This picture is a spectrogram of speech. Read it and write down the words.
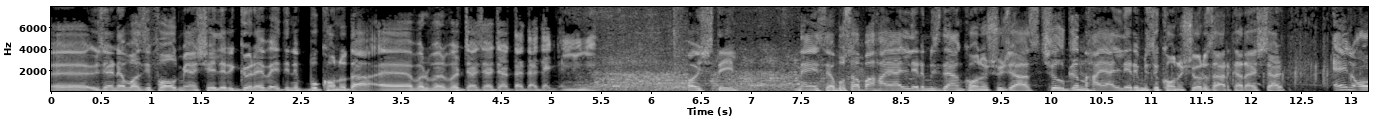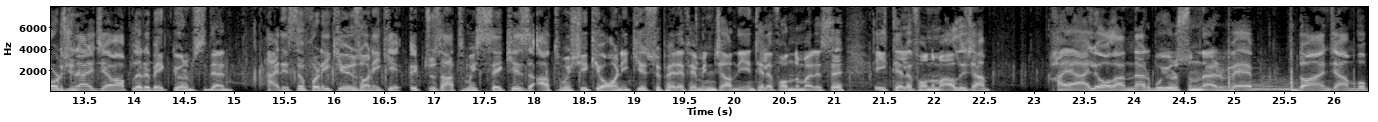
Ee, üzerine vazife olmayan şeyleri görev edinip bu konuda e, vır vır vır ca ca ca da da da hoş değil. Neyse bu sabah hayallerimizden konuşacağız. Çılgın hayallerimizi konuşuyoruz arkadaşlar. En orijinal cevapları bekliyorum sizden. Hadi 0212 368 62 12 Süper FM'in canlı yayın telefon numarası. İlk telefonumu alacağım. Hayali olanlar buyursunlar ve Doğancan bu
